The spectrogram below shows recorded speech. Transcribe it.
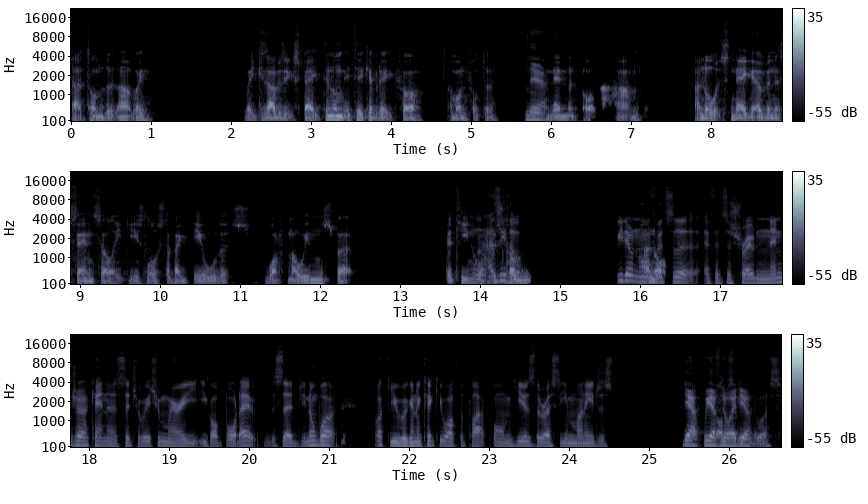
that turned out that way." Like, because I was expecting him to take a break for a month or two, Yeah, and then all that happened. I know it's negative in the sense of like he's lost a big deal that's worth millions, but did he know it Has was he though? coming? we don't know I if it's a if it's a Shroud and Ninja kind of situation where he, he got bought out. They said, you know what, fuck you, we're gonna kick you off the platform. Here's the rest of your money. Just yeah, we have no idea. To us.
